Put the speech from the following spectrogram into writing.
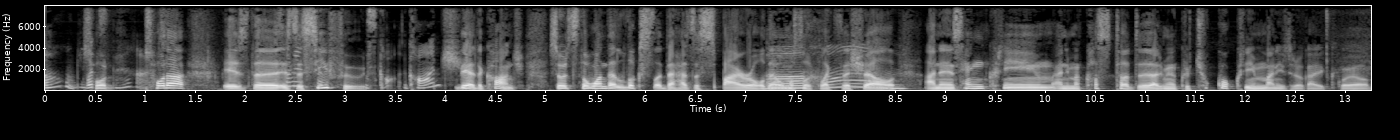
Oh, what's 소, that? 소라 is the is the is seafood. It's con- conch? Yeah, the conch. So it's the one that looks like that has a spiral that almost look like the shell. 안에 생크림 아니면 커스터드 아니면 그 초코 크림 많이 들어가 있고요.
